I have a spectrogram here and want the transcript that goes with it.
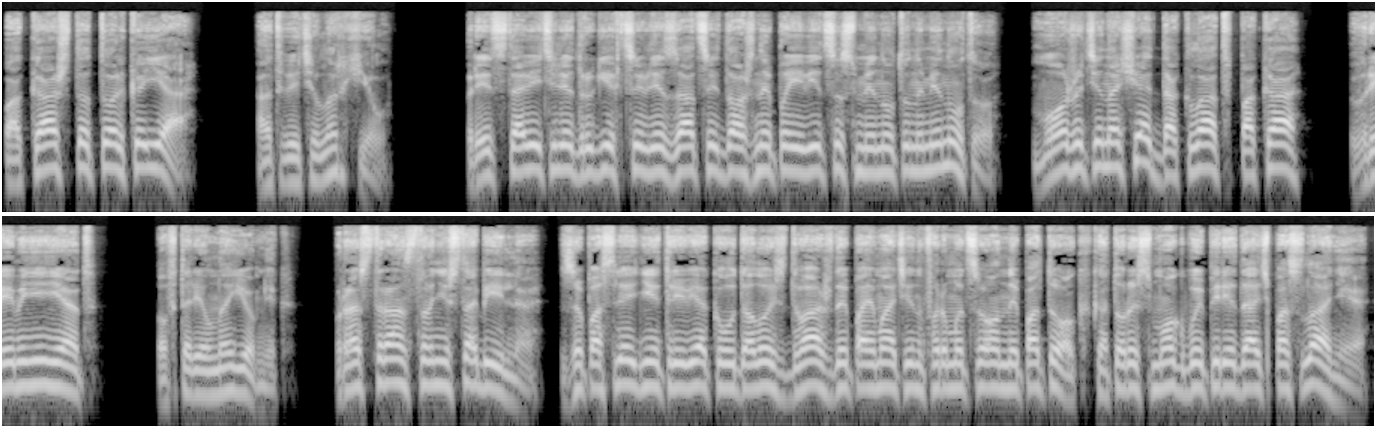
«Пока что только я», — ответил Архил. «Представители других цивилизаций должны появиться с минуты на минуту. Можете начать доклад, пока...» «Времени нет», — повторил наемник. Пространство нестабильно. За последние три века удалось дважды поймать информационный поток, который смог бы передать послание.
